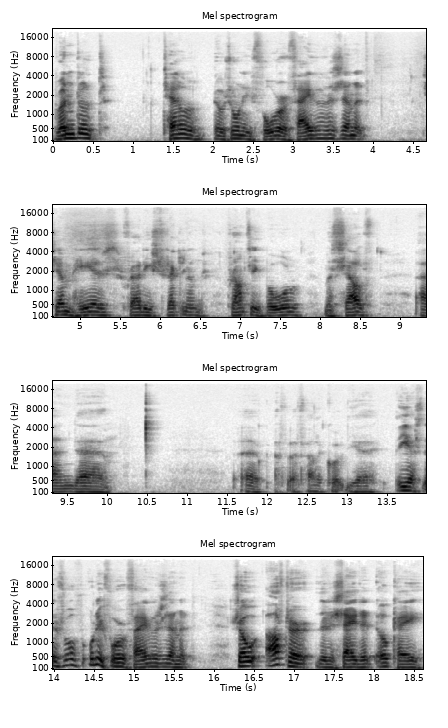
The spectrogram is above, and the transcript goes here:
dwindled till there was only four or five of us in it. Jim Hayes, Freddie Strickland, Francie Bowl, myself, and uh, uh, a, a fella called, yeah. Yes, there's only four or five of us in it. So after they decided, okay,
